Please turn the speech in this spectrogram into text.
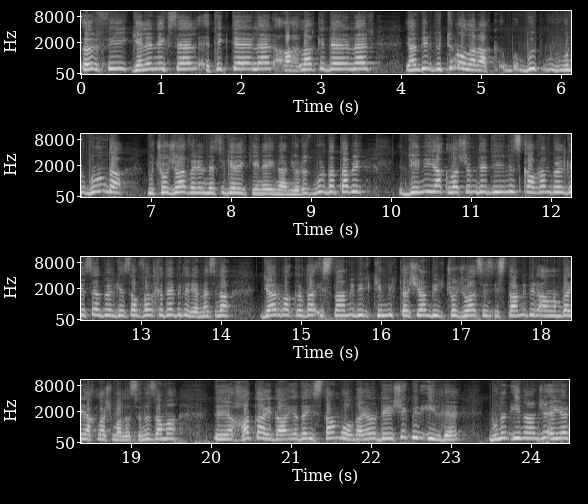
örfi, geleneksel, etik değerler, ahlaki değerler yani bir bütün olarak bu, bu- bunu- bunun da bu çocuğa verilmesi gerektiğine inanıyoruz. Burada tabi dini yaklaşım dediğimiz kavram bölgesel bölgesel fark edebilir. Ya mesela Diyarbakır'da İslami bir kimlik taşıyan bir çocuğa siz İslami bir anlamda yaklaşmalısınız ama e, Hatay'da ya da İstanbul'da ya da değişik bir ilde bunun inancı eğer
